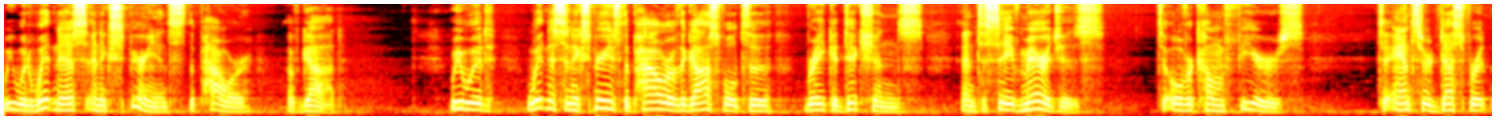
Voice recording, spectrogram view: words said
we would witness and experience the power of God. We would witness and experience the power of the gospel to break addictions and to save marriages, to overcome fears, to answer desperate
